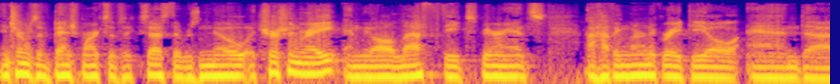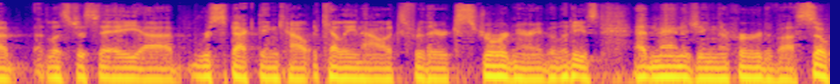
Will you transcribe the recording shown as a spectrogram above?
in terms of benchmarks of success, there was no attrition rate, and we all left the experience uh, having learned a great deal, and uh, let's just say uh, respecting Cal- Kelly and Alex for their extraordinary abilities at managing the herd of us. So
